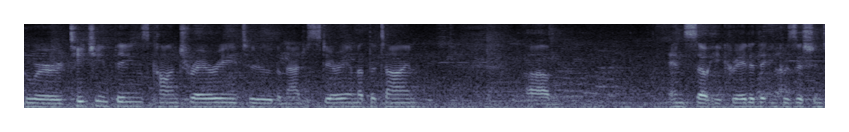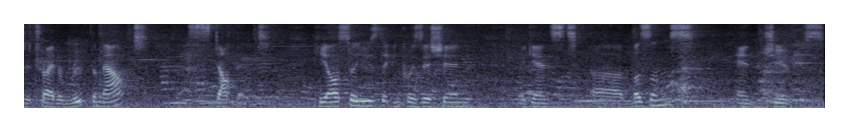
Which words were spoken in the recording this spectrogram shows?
who were teaching things contrary to the magisterium at the time. Um, and so he created the Inquisition to try to root them out and stop it. He also used the Inquisition against uh, Muslims and Jews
